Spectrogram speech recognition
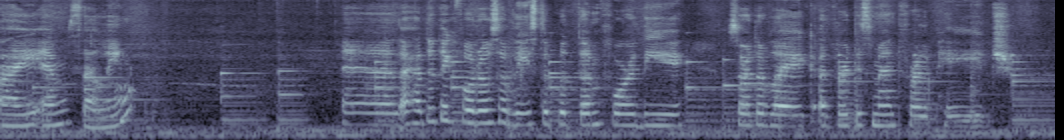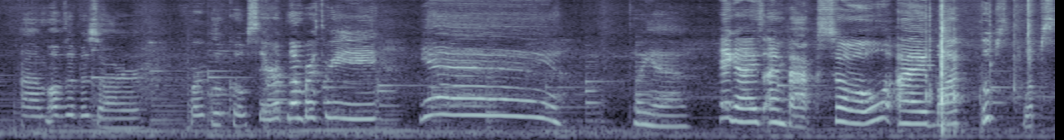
I am selling. And I had to take photos of these to put them for the sort of like advertisement for the page um, of the bazaar for glucose syrup number three. Yay! So yeah. Hey guys, I'm back. So I bought, oops, whoops.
